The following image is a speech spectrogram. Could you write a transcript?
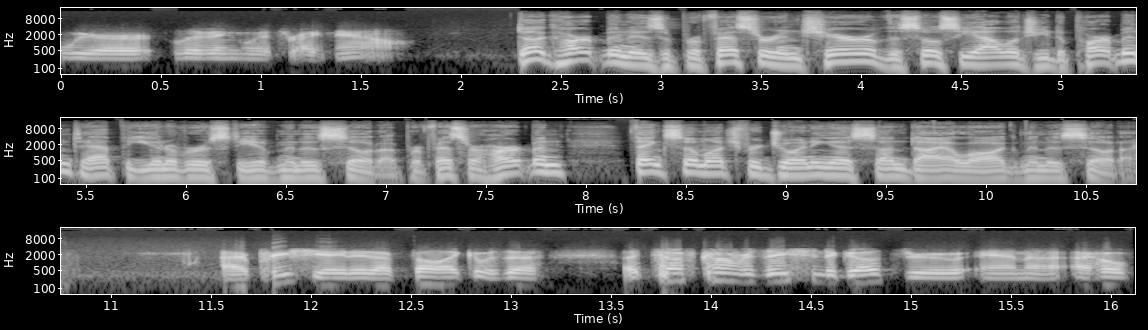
we're living with right now. Doug Hartmann is a professor and chair of the sociology department at the University of Minnesota. Professor Hartmann, thanks so much for joining us on Dialogue Minnesota. I appreciate it. I felt like it was a, a tough conversation to go through, and uh, I hope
